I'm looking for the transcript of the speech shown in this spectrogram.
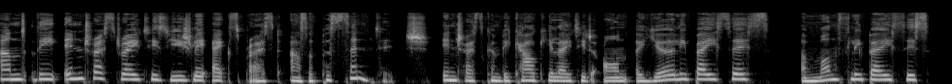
And the interest rate is usually expressed as a percentage. Interest can be calculated on a yearly basis, a monthly basis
